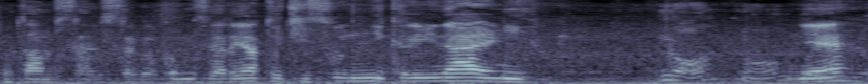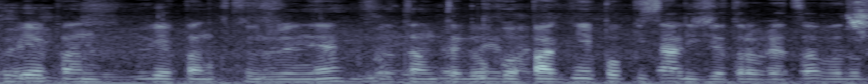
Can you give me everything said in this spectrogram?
To tam z z tego komisariatu ci słynni kryminalni. No, no. Nie? Wie pan, wie pan, którzy nie? Do tamtego chłopak nie popisali się trochę, co? Według,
